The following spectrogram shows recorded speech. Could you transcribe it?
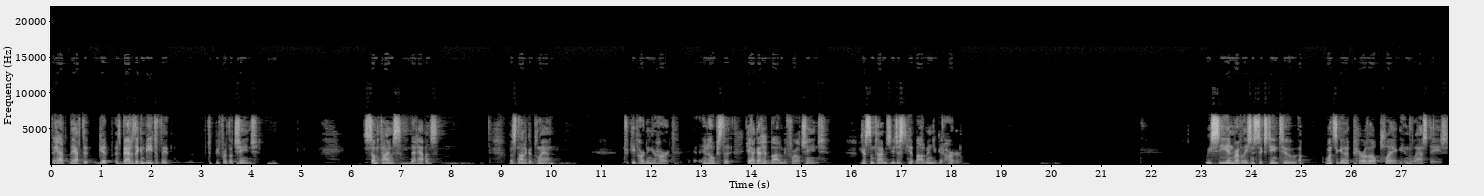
They have, they have to get as bad as they can be till they, before they'll change. Sometimes that happens, but it's not a good plan to keep hardening your heart in hopes that, hey, I got to hit bottom before I'll change. Because sometimes you just hit bottom and you get harder. We see in Revelation 16 2, a, once again, a parallel plague in the last days.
